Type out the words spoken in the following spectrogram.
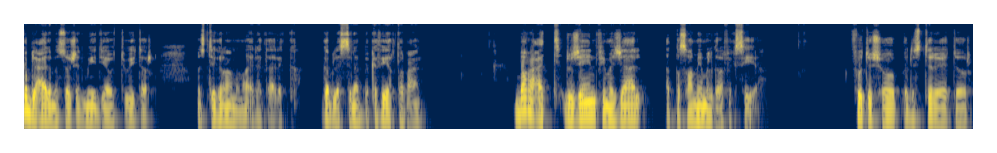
قبل عالم ال social media والتويتر وانستغرام وما إلى ذلك. قبل ال Snap بكثير طبعا. برعت لجين في مجال التصاميم الجرافيكسية Photoshop Illustrator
